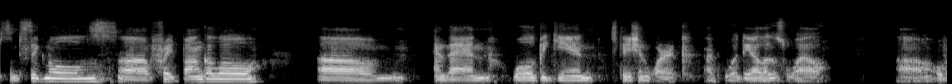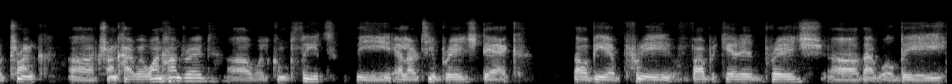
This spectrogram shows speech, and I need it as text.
some signals, uh, freight bungalow, um, and then we'll begin station work at Wooddale as well uh, over trunk uh, trunk highway 100 uh, will complete the LRT bridge deck. That will be a prefabricated bridge that will be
